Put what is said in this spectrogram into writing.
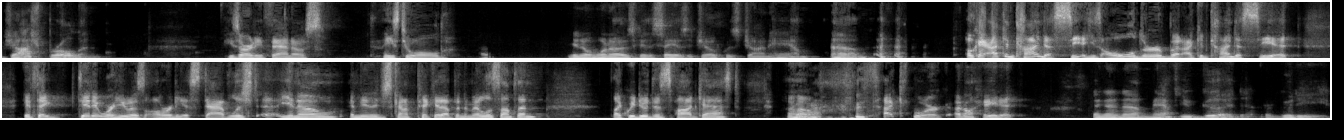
Josh Brolin. He's already Thanos. He's too old. You know, one I was going to say as a joke was Jon Hamm. Um, Okay, I can kind of see it. He's older, but I could kind of see it if they did it where he was already established, uh, you know, and they just kind of pick it up in the middle of something, like we do this podcast. Um, Yeah. that could work. I don't hate it. and then uh, Matthew Goode or Goody.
